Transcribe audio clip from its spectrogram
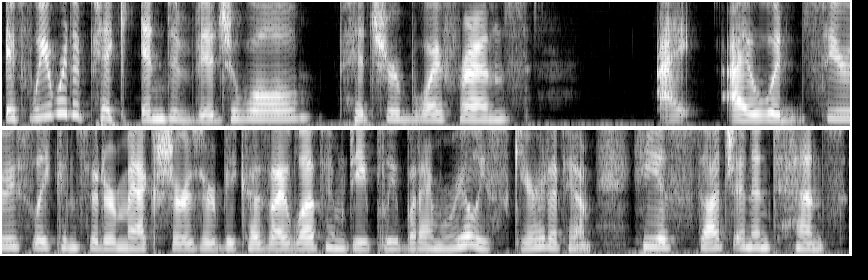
If we were to pick individual pitcher boyfriends, I I would seriously consider Max Scherzer because I love him deeply, but I'm really scared of him. He is such an intense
